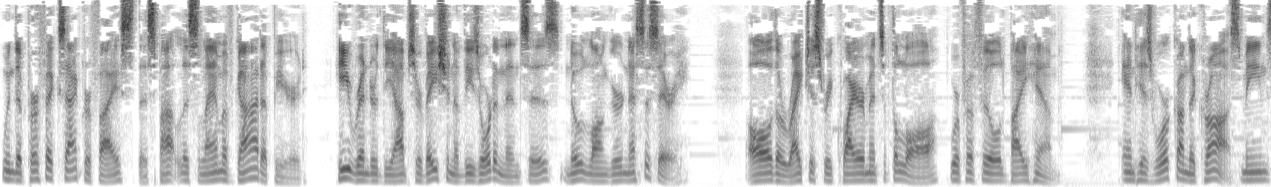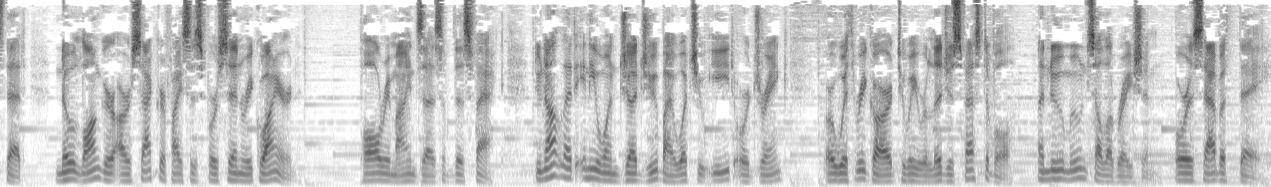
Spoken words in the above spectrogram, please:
When the perfect sacrifice, the spotless Lamb of God appeared, he rendered the observation of these ordinances no longer necessary. All the righteous requirements of the law were fulfilled by him and his work on the cross means that no longer are sacrifices for sin required. Paul reminds us of this fact. Do not let anyone judge you by what you eat or drink, or with regard to a religious festival, a new moon celebration, or a Sabbath day.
